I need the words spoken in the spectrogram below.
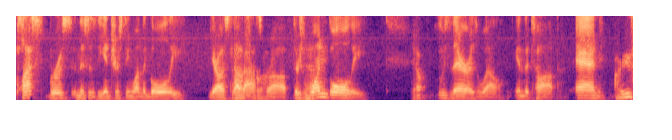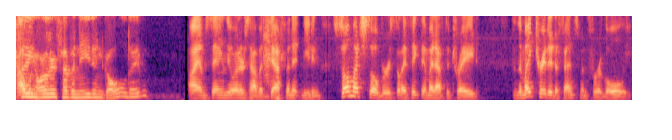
Plus, Bruce, and this is the interesting one: the goalie Yaroslav Askarov. There's yeah. one goalie yep. who's there as well in the top. And are you saying would, Oilers have a need in goal, David? I am saying the Oilers have a definite needing, so much so, Bruce, that I think they might have to trade. They might trade a defenseman for a goalie.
